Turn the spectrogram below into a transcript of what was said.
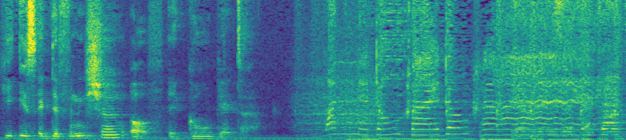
He is a definition of a go getter. One day, don't cry, don't cry. There is a better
